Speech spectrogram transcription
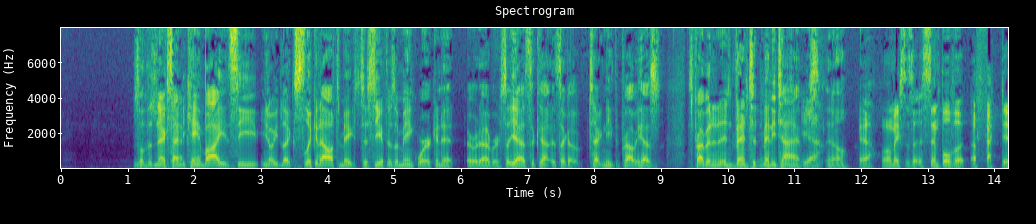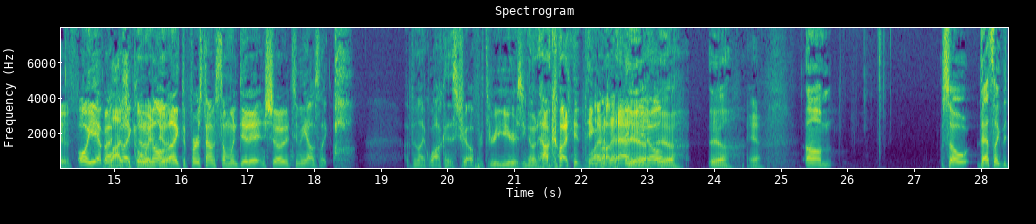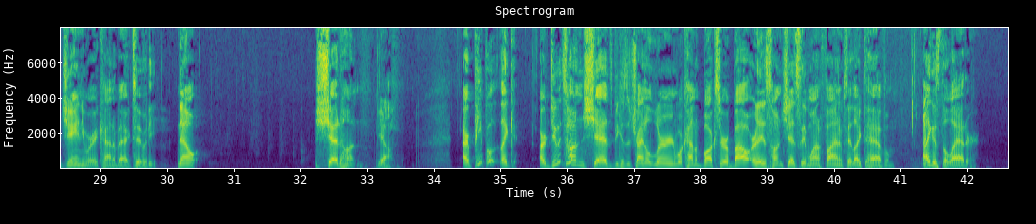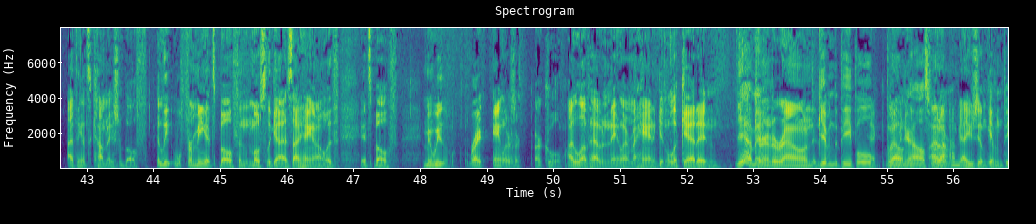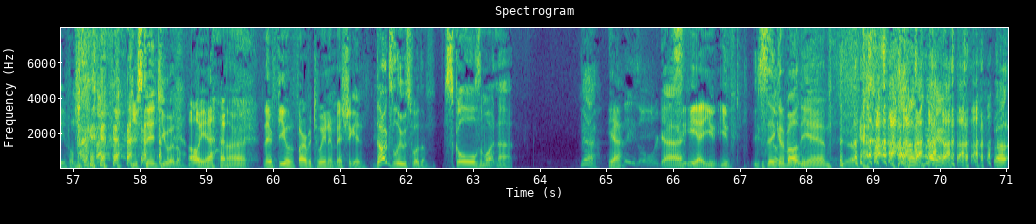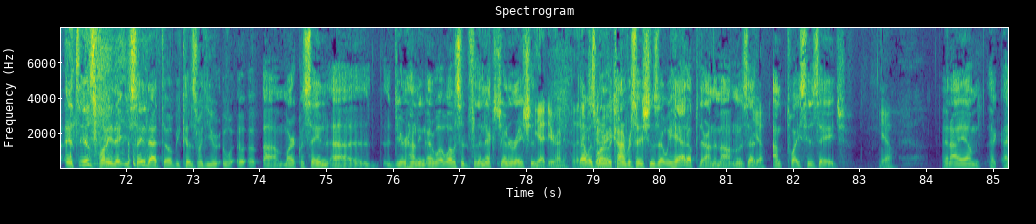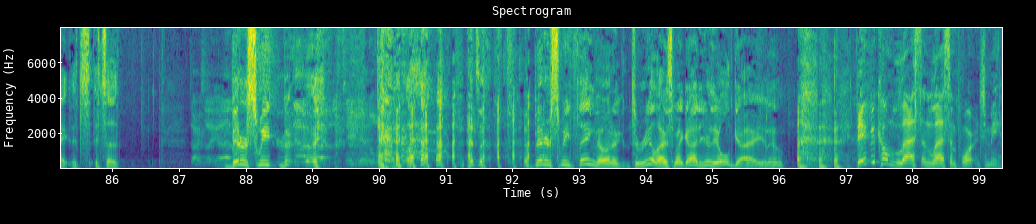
So the next time you came by, you'd see, you know, you'd like slick it out to make to see if there's a mink working it or whatever. So yeah, it's a kind it's like a technique that probably has it's probably been invented many times. Yeah. you know. Yeah. Well, it makes it a simple but effective. Oh yeah, but I feel like, I way don't to know, do it. like the first time someone did it and showed it to me, I was like, "Oh, I've been like walking this trail for three years, you know, and how come I didn't think Why about didn't I that?" think- Yeah, you know, yeah, yeah. yeah. Um, so that's like the January kind of activity. Now, shed hunting. Yeah. Are people like are dudes hunting sheds because they're trying to learn what kind of bucks are about, or are they just hunting sheds because they want to find them because they like to have them? I think it's the latter. I think it's a combination of both. At least well, for me, it's both, and most of the guys I hang out with, it's both. I mean, we right antlers are, are cool. I love having an antler in my hand and getting to look at it and Yeah, man. turn it around and Give them to people, Heck, put them in your house. I, I mean, I usually don't give them to people. You're stingy with them. oh yeah, All right. they're few and far between in Michigan. Doug's loose with them, skulls and whatnot. Yeah. Yeah, He's an older guy. yeah. You you've He's thinking about the end. Oh man. well, it is funny that you say that though, because when you uh, uh, Mark was saying uh, deer hunting, or what what was it for the next generation? yeah deer hunting for the next that next was one of the conversations that we had up there on the mountain. Was that Yeah. I'm twice his age, yeah. and I am. I, I, it's it's a bittersweet. bi- it's a, a bittersweet thing though to to realize. My God, you're the old guy. You know. they've become less and less important to me.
